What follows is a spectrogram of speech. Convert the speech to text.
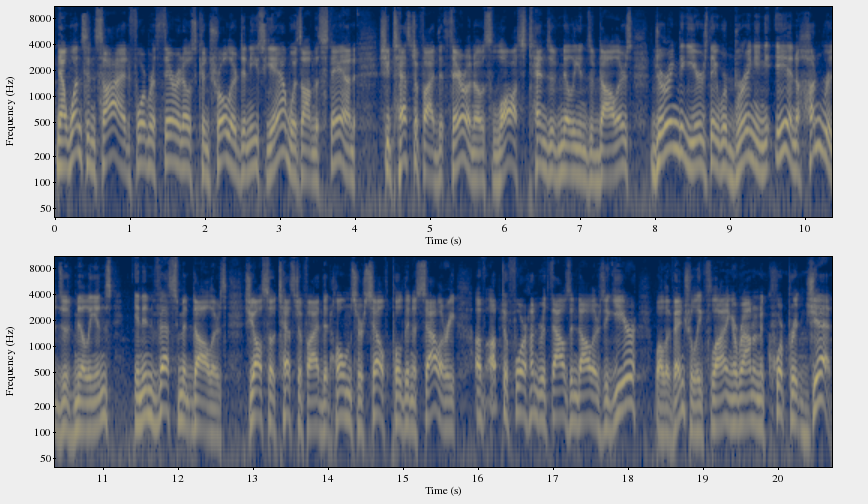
Now, once inside, former Theranos controller Danise Yam was on the stand. She testified that Theranos lost tens of millions of dollars during the years they were bringing in hundreds of millions in investment dollars. She also testified that Holmes herself pulled in a salary of up to $400,000 a year while eventually flying around in a corporate jet.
